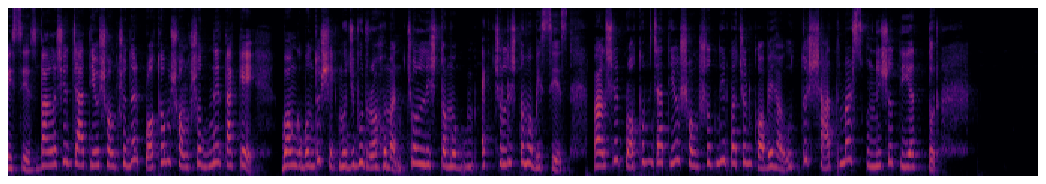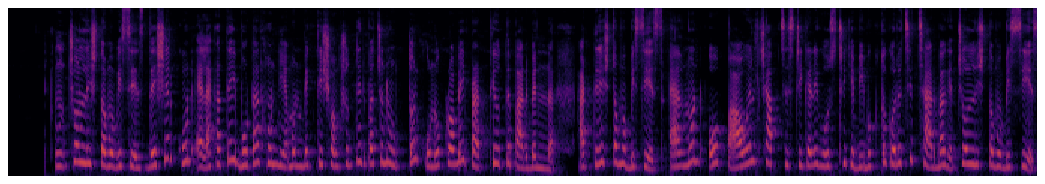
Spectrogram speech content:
বিসিএস। বাংলাদেশের জাতীয় সংসদের প্রথম সংসদ নেতাকে বঙ্গবন্ধু শেখ মুজিবুর রহমান চল্লিশতম, একচল্লিশতম বিসিএস। বাংলাদেশের প্রথম জাতীয় সংসদ নির্বাচন কবে হয়? উত্তর সাত মার্চ উনিশশো তিয়াত্তর। চল্লিশতম বিসিএস। দেশের কোন এলাকাতেই ভোটার হননি এমন ব্যক্তি সংসদ নির্বাচনে উত্তর কোনো ক্রমেই প্রার্থী হতে পারবেন না। আটত্রিশতম বিসিএস। অ্যালমন্ড ও পাওয়েল ছাপ সৃষ্টিকারী গোষ্ঠীকে বিভক্ত করেছে চারবাগে চল্লিশতম বিসিএস।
